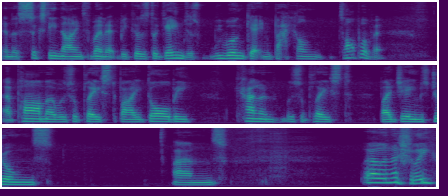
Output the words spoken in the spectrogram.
in the 69th minute because the game just we weren't getting back on top of it. Uh, Palmer was replaced by Dalby, Cannon was replaced by James Jones, and well, initially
